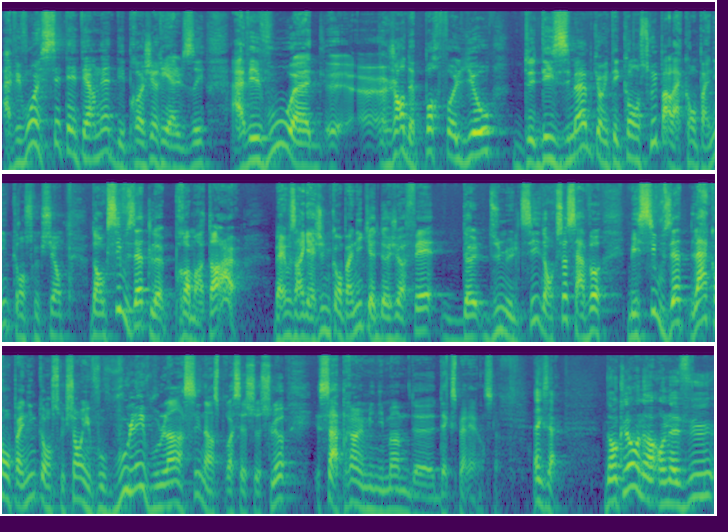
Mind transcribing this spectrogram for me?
avez-vous un site Internet des projets réalisés? Avez-vous euh, euh, un genre de portfolio des immeubles qui ont été construits par la compagnie de construction? Donc, si vous êtes le promoteur, Bien, vous engagez une compagnie qui a déjà fait du multi, donc ça, ça va. Mais si vous êtes la compagnie de construction et vous voulez vous lancer dans ce processus-là, ça prend un minimum d'expérience. exact. Donc là, on a, vu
